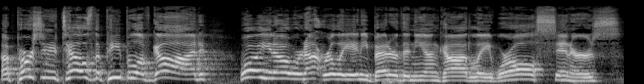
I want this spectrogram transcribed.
a person who tells the people of God, well, you know, we're not really any better than the ungodly, we're all sinners,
